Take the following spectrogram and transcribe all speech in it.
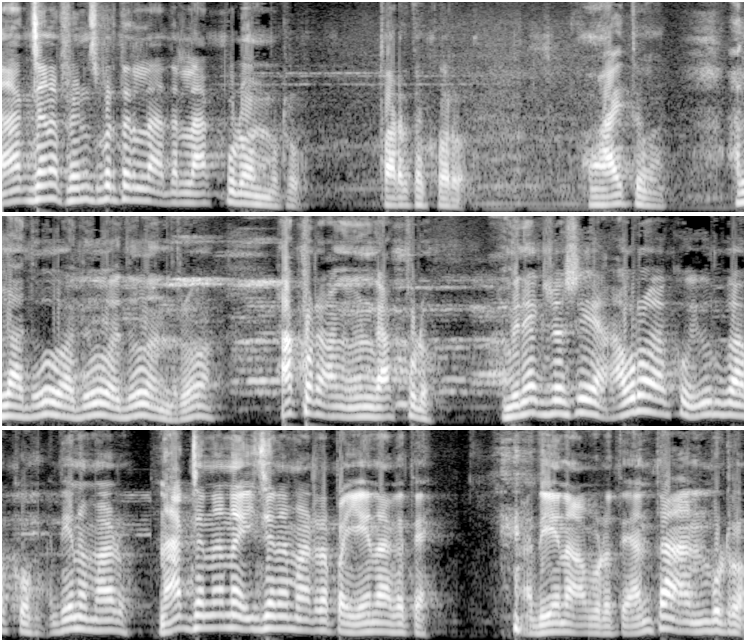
ನಾಲ್ಕು ಜನ ಫ್ರೆಂಡ್ಸ್ ಬರ್ತಾರಲ್ಲ ಅದ್ರಲ್ಲಿ ಹಾಕ್ಬಿಡು ಅಂದ್ಬಿಟ್ರು. ಪಾರ್ವತಕ್ಕವರು ಹ್ಞೂ ಆಯಿತು. ಅಲ್ಲ, ಅದು ಅದು ಅದು ಅಂದರು. ಹಾಕ್ಬಿಡು ನನಗೆ ಹಾಕ್ಬಿಡು. ವಿನಾಯಕ್ ಜೋಶಿ, ಅವರು ಹಾಕು, ಇವ್ರಿಗೂ ಹಾಕು, ಅದೇನೋ ಮಾಡು. ನಾಲ್ಕು ಜನನ ಐದು ಜನ ಮಾಡ್ರಪ್ಪ, ಏನಾಗುತ್ತೆ? ಅದೇನೋ ಆಗ್ಬಿಡುತ್ತೆ ಅಂತ ಅಂದ್ಬಿಟ್ರು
